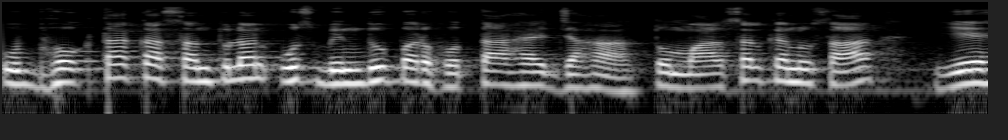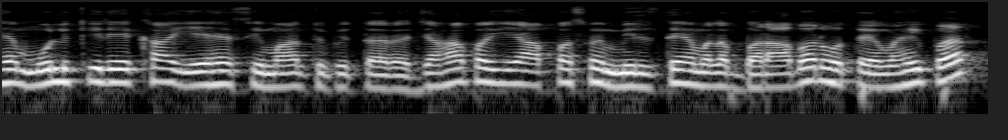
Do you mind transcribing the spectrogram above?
उपभोक्ता का संतुलन उस बिंदु पर होता है जहाँ। तो मार्शल के अनुसार, ये है मूल की रेखा, ये है सीमांत उपतर जहाँ पर ये आपस में मिलते हैं मतलब बराबर होते हैं, वहीं पर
